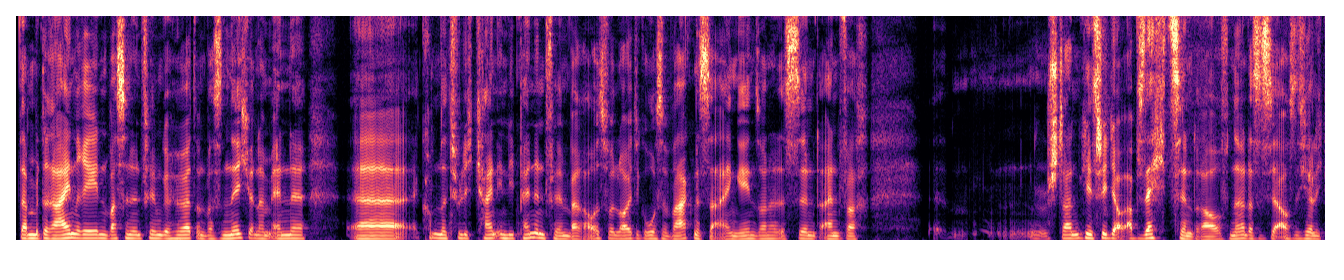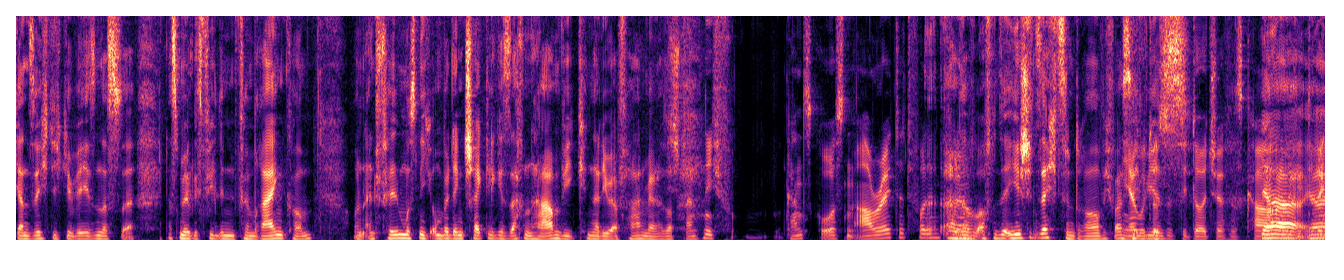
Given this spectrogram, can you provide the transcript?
damit reinreden, was in den Film gehört und was nicht. Und am Ende äh, kommt natürlich kein Independent-Film bei raus, wo Leute große Wagnisse eingehen, sondern es sind einfach stand, hier steht ja auch ab 16 drauf, ne? Das ist ja auch sicherlich ganz wichtig gewesen, dass, äh, dass möglichst viel in den Film reinkommen. Und ein Film muss nicht unbedingt schreckliche Sachen haben, wie Kinder, die überfahren werden. Also, Stand nicht ganz groß ein R-Rated vor dem Film? also offensichtlich, hier steht 16 drauf. Ich weiß ja nicht, gut, wie das ist die deutsche FSK, Ja, die ja, ja,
